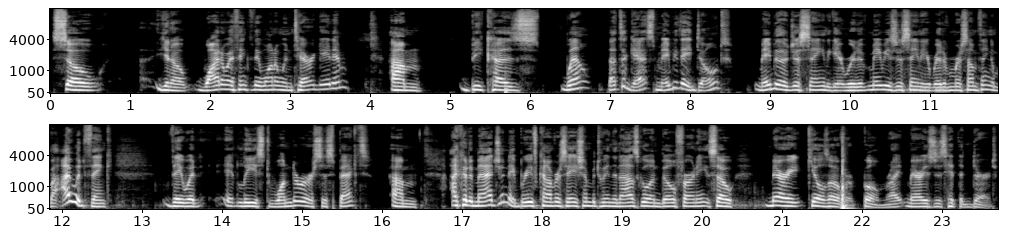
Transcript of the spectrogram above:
so, you know, why do I think they want to interrogate him? Um, because, well, that's a guess. Maybe they don't. Maybe they're just saying to get rid of. Maybe he's just saying to get rid of him or something. But I would think they would at least wonder or suspect. Um, I could imagine a brief conversation between the Nazgul and Bill Ferny. So Merry kills over. Boom, right? Merry's just hit the dirt.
